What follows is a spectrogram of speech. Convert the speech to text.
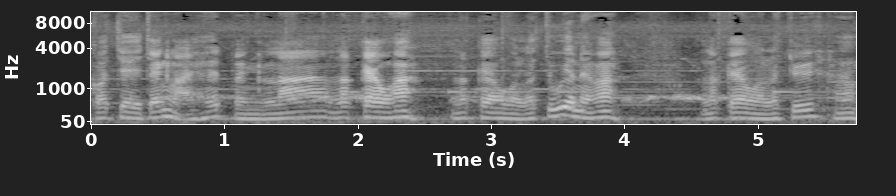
có che chắn lại hết bằng lá lá keo ha. Lá keo và lá chuối anh em ha. Lá keo và lá chuối ha.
